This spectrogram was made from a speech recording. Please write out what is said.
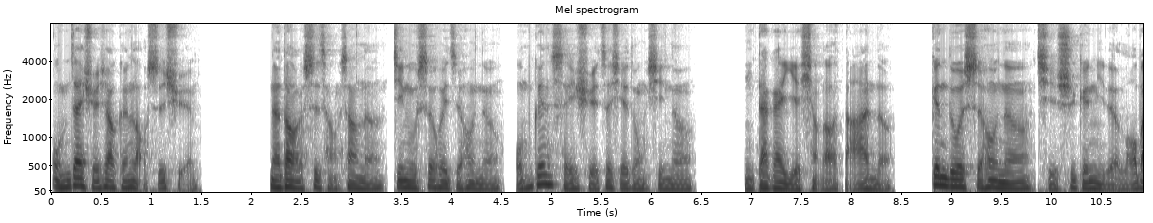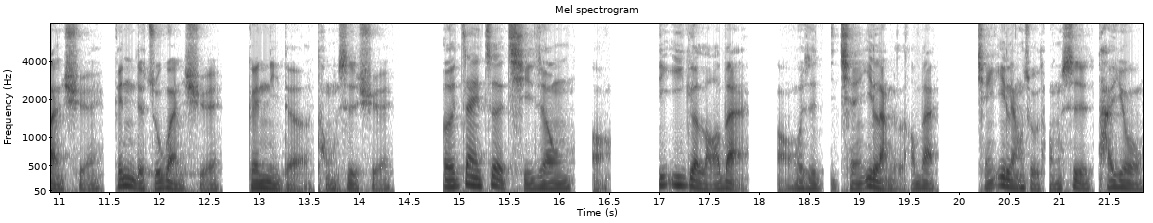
我们在学校跟老师学，那到了市场上呢？进入社会之后呢？我们跟谁学这些东西呢？你大概也想到答案了。更多时候呢，其实是跟你的老板学，跟你的主管学，跟你的同事学。而在这其中，哦，第一个老板啊，或是前一两个老板，前一两组同事，他又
